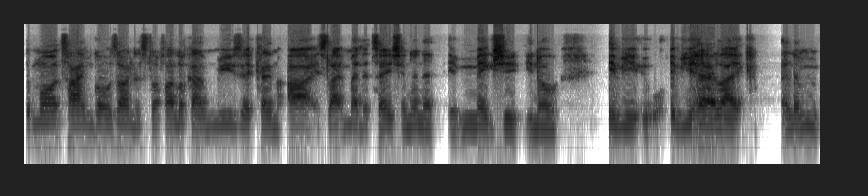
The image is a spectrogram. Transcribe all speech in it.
the more time goes on and stuff, I look at music and art. It's like meditation, innit? It It makes you, you know, if you if you hear like and then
